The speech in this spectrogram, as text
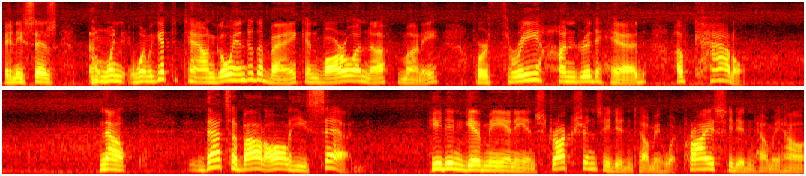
and he says, when, when we get to town, go into the bank and borrow enough money for 300 head of cattle. Now, that's about all he said. He didn't give me any instructions. He didn't tell me what price. He didn't tell me how,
